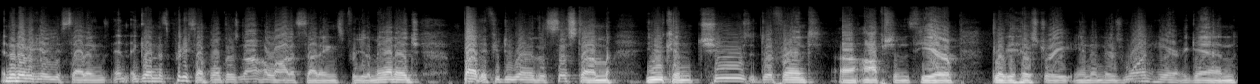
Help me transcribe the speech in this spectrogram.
and then over here your settings. And again it's pretty simple. There's not a lot of settings for you to manage but if you do go into the system you can choose different uh, options here look at history and then there's one here again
